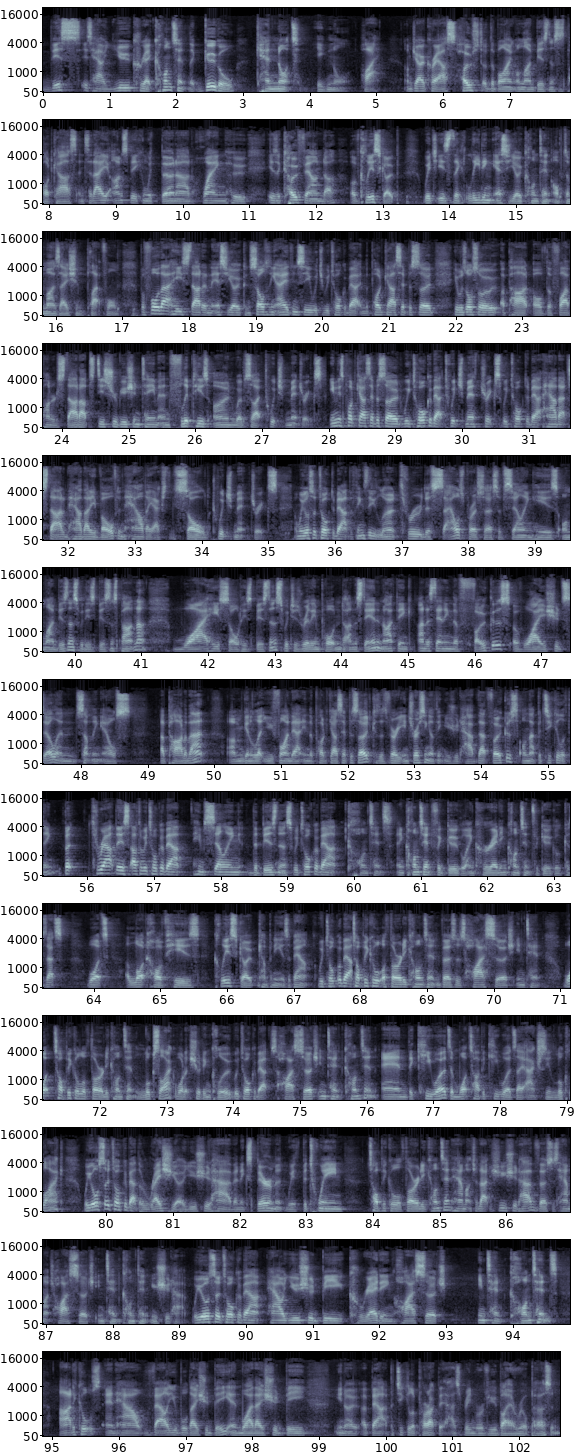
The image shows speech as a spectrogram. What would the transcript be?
This is how you create content that Google cannot ignore. Hi. I'm Jaryd Krause, host of the Buying Online Businesses podcast, and today I'm speaking with Bernard Huang, who is a co founder of ClearScope, which is the leading SEO content optimization platform. Before that, he started an SEO consulting agency, which we talk about in the podcast episode. He was also a part of the 500 Startups distribution team and flipped his own website, Twitch Metrics. In this podcast episode, we talk about Twitch Metrics, we talked about how that started, how that evolved, and how they actually sold Twitch Metrics. And we also talked about the things that he learned through the sales process of selling his online business with his business partner, why he sold his business, which is really important to understand. And I think understanding the focus of why you should sell and something else a part of that. I'm going to let you find out in the podcast episode because it's very interesting. I think you should have that focus on that particular thing. But throughout this, after we talk about him selling the business, we talk about content and content for Google and creating content for Google because that's what a lot of his ClearScope company is about. We talk about topical authority content versus high search intent, what topical authority content looks like, what it should include. We talk about high search intent content and the keywords and what type of keywords they actually look like. We also talk about the ratio you should have and experiment with between topical authority content, how much of that you should have versus how much high search intent content you should have. We also talk about how you should be creating high search intent content articles and how valuable they should be and why they should be you know about a particular product that has been reviewed by a real person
